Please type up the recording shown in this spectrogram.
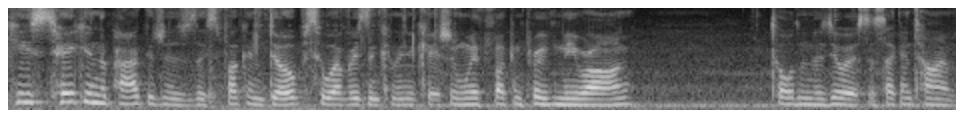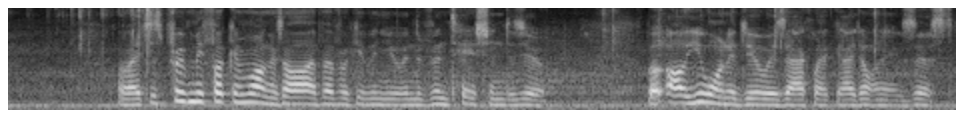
He's taking the packages, these fucking dopes, whoever he's in communication with, fucking proved me wrong. Told him to do it, it's the second time. Alright, just prove me fucking wrong It's all I've ever given you an invitation to do. But all you want to do is act like I don't exist.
